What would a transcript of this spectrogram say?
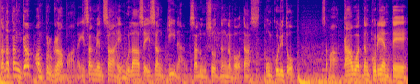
Nakatanggap ang programa ng isang mensahe mula sa isang ginang sa lungsod ng Navotas tungkol ito sa mga kawad ng kuryente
